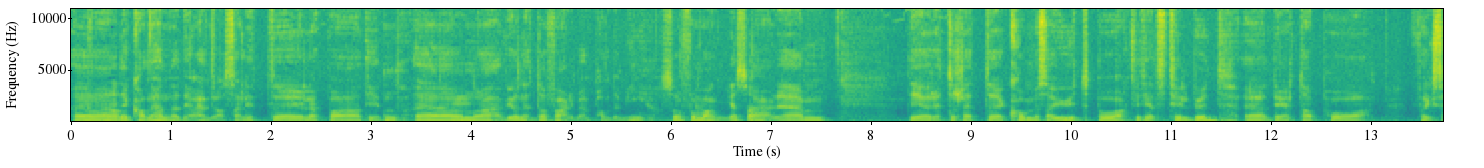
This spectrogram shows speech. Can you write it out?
Eh, ja. Det kan jo hende det har endra seg litt i løpet av tiden. Mm. Nå er vi jo nettopp ferdig med en pandemi, så for ja. mange så er det mm, det å rett og slett komme seg ut på aktivitetstilbud, delta på f.eks.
